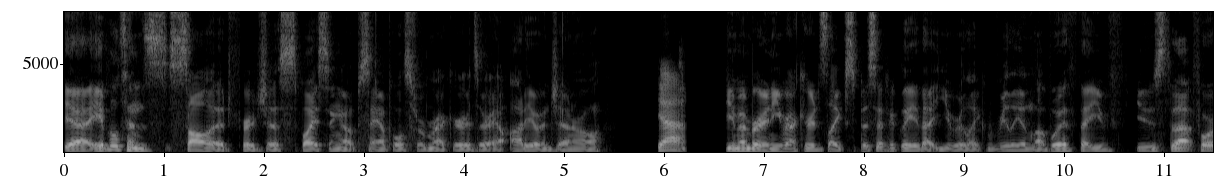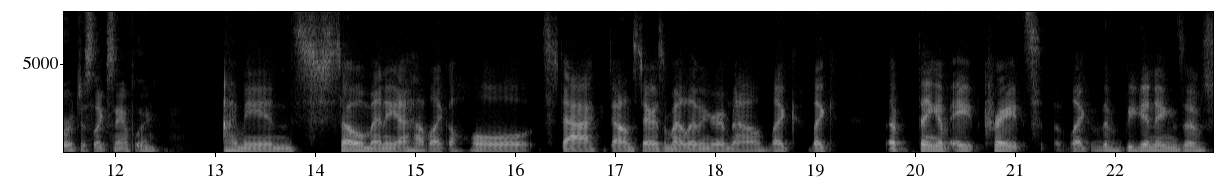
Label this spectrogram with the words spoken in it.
Yeah, Ableton's solid for just splicing up samples from records or audio in general. yeah, Do you remember any records like specifically that you were like really in love with that you've used that for, just like sampling? I mean, so many. I have like a whole stack downstairs in my mm. living room now, like like a thing of eight crates of like the beginnings of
